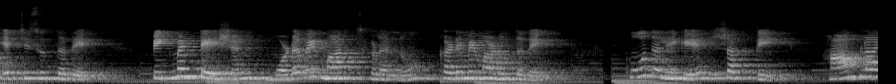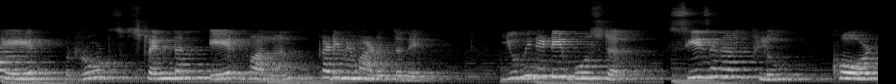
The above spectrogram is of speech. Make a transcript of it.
ಹೆಚ್ಚಿಸುತ್ತದೆ. ಪಿಗ್ಮೆಂಟೇಷನ್, ಮೊಡವೆ ಮಾರ್ಕ್ಸ್ಗಳನ್ನು ಕಡಿಮೆ ಮಾಡುತ್ತದೆ. ಕೂದಲಿಗೆ ಶಕ್ತಿ, amla hair, roots strengthen hair ಫಾಲನ್ ಕಡಿಮೆ ಮಾಡುತ್ತದೆ. Immunity booster, seasonal flu, cold,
